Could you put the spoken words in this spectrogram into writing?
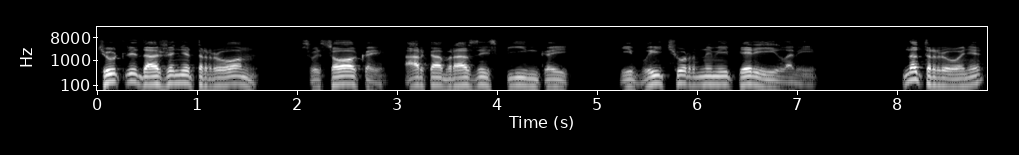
чуть ли даже не трон, с высокой аркообразной спинкой и вычурными перилами. На троне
